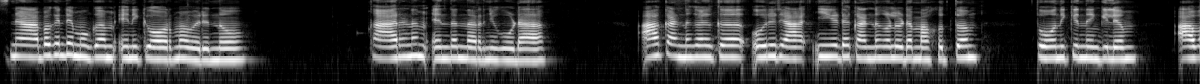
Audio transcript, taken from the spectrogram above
സ്നാപകന്റെ മുഖം എനിക്ക് ഓർമ്മ വരുന്നു. കാരണം എന്തെന്നറിഞ്ഞുകൂടാ? ആ കണ്ണുകൾക്ക് ഒരു രാജ്ഞിയുടെ കണ്ണുകളുടെ മഹത്വം തോന്നിക്കുന്നെങ്കിലും അവ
